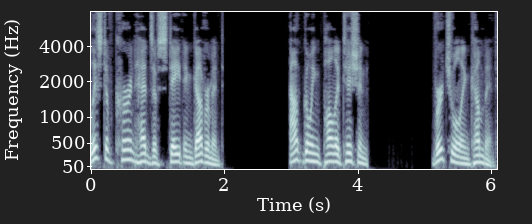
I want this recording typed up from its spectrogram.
List of current heads of state and government Outgoing politician Virtual incumbent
